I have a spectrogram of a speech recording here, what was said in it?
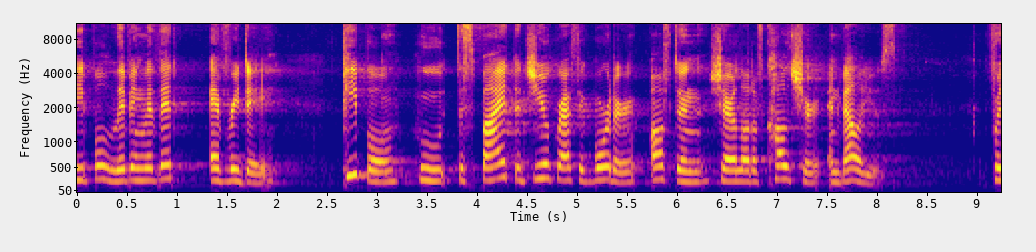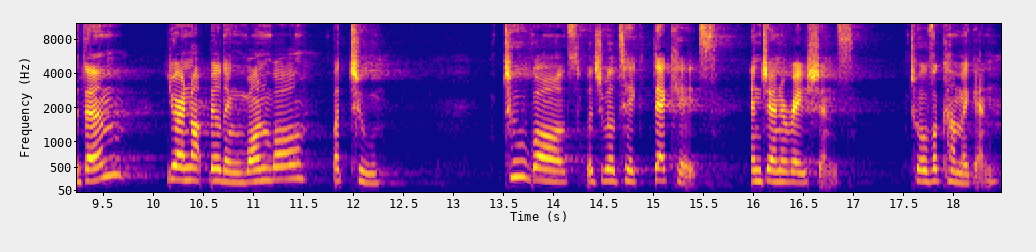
people living with it every day. People who, despite the geographic border, often share a lot of culture and values. For them, you are not building one wall, but two. Two walls which will take decades and generations to overcome again.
